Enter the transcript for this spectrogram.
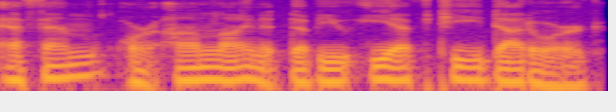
FM or online at WEFT.org.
